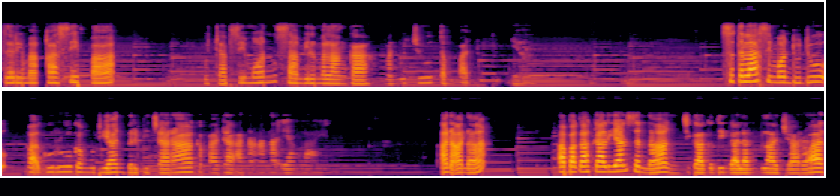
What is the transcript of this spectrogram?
Terima kasih, Pak ucap Simon sambil melangkah menuju tempat duduknya. Setelah Simon duduk, Pak Guru kemudian berbicara kepada anak-anak yang lain. Anak-anak, apakah kalian senang jika ketinggalan pelajaran?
